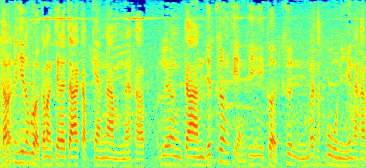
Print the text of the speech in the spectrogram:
เจ้าหน้าที่ตำรวจกำลังเจรจากับแกนนำนะครับ เรื่องการยึดเครื่องเสียงที่เกิดขึ้นเมื่อสักครู่นี้นะครับ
